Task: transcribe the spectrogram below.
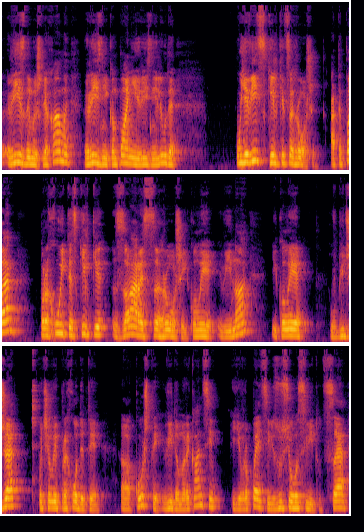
різними шляхами, різні компанії, різні люди. Уявіть, скільки це грошей. А тепер порахуйте, скільки зараз грошей, коли війна і коли в бюджет почали приходити е, кошти від американців, європейців з усього світу. Це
